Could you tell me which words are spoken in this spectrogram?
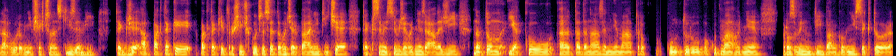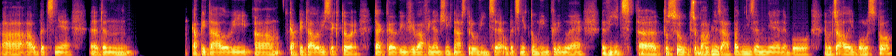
na úrovni všech členských zemí. Takže a pak taky, pak taky trošičku, co se toho čerpání týče, tak si myslím, že hodně záleží na tom, jakou ta daná země má trochu kulturu, pokud má hodně roz rozvinutý bankovní sektor a, a obecně eh, ten kapitálový, kapitálový sektor, tak eh, využívá finančních nástrojů více, obecně k tomu inklinuje víc. Eh, to jsou třeba hodně západní země, nebo, nebo třeba ale i Polsko.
